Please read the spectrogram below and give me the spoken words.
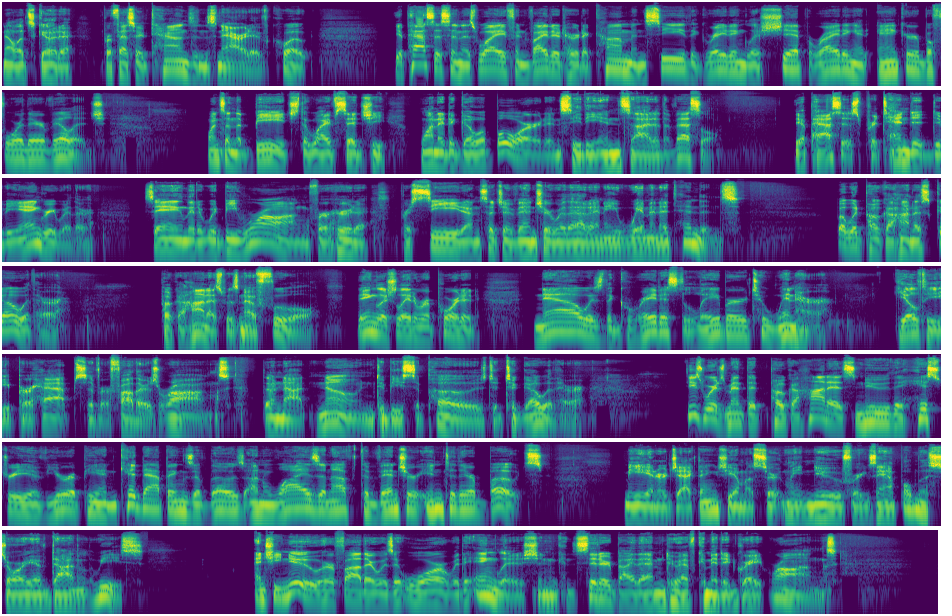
Now let's go to Professor Townsend's narrative. Quote, Yapassus and his wife invited her to come and see the great English ship riding at anchor before their village. Once on the beach, the wife said she wanted to go aboard and see the inside of the vessel. Yapassus pretended to be angry with her, saying that it would be wrong for her to proceed on such a venture without any women attendants. But would Pocahontas go with her? Pocahontas was no fool. The English later reported, Now was the greatest labor to win her. Guilty, perhaps, of her father's wrongs, though not known to be supposed to go with her. These words meant that Pocahontas knew the history of European kidnappings of those unwise enough to venture into their boats me interjecting, she almost certainly knew, for example, the story of Don Luis. And she knew her father was at war with the English and considered by them to have committed great wrongs.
